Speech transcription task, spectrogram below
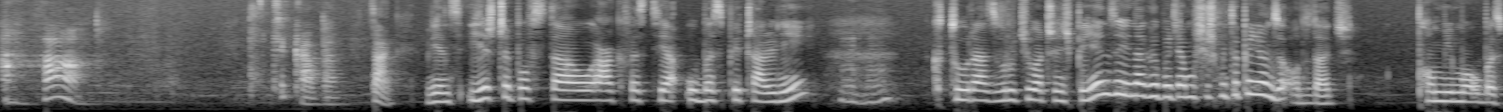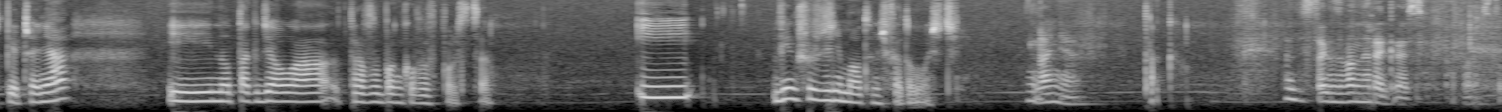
Aha, ciekawe. Tak, Więc jeszcze powstała kwestia ubezpieczalni, mhm. która zwróciła część pieniędzy i nagle powiedziała, musisz mi te pieniądze oddać, pomimo ubezpieczenia. I no tak działa prawo bankowe w Polsce. I większość ludzi nie ma o tym świadomości. No nie. Tak. To jest tak zwany regres po prostu.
